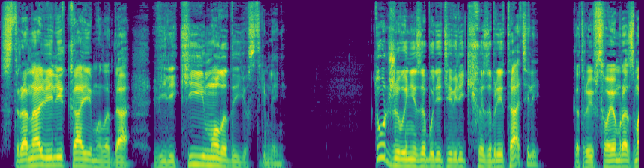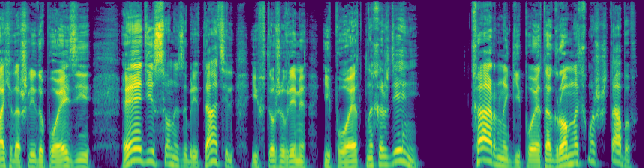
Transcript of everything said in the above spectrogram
Страна велика и молода, велики и молоды ее стремления. Тут же вы не забудете великих изобретателей, которые в своем размахе дошли до поэзии. Эдисон — изобретатель и в то же время и поэт нахождений. Карнеги — поэт огромных масштабов.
